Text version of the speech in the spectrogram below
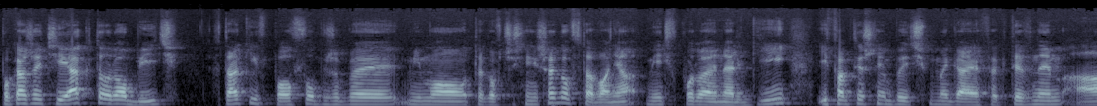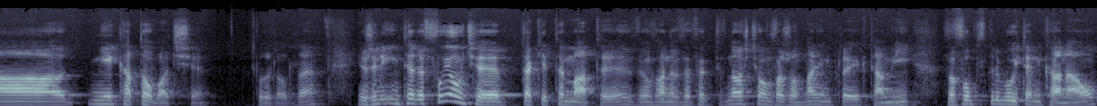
Pokażę Ci, jak to robić, w taki sposób, żeby mimo tego wcześniejszego wstawania mieć sporo energii i faktycznie być mega efektywnym, a nie katować się po drodze. Jeżeli interesują Cię takie tematy związane z efektywnością, zarządzaniem projektami, zasubskrybuj ten kanał,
